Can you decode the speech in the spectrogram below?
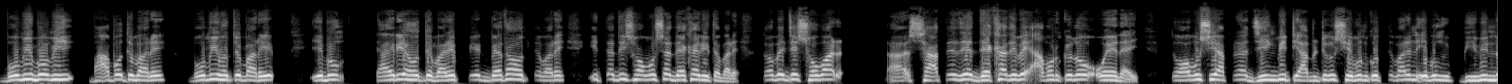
বমি বমি, ভাব হতে পারে, বমি হতে পারে এবং ডায়রিয়া হতে পারে, পেট ব্যথা হতে পারে ইত্যাদি সমস্যা দেখা দিতে পারে। তবে যে সবার সাথে যে দেখা দেবে এমন কোনো ওয়ে নাই। তো অবশ্যই আপনারা জিংবি ট্যাবলেটটুকু সেবন করতে পারেন এবং বিভিন্ন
